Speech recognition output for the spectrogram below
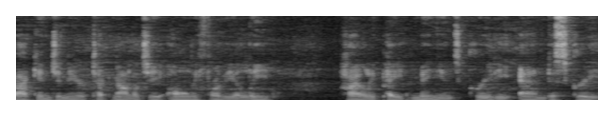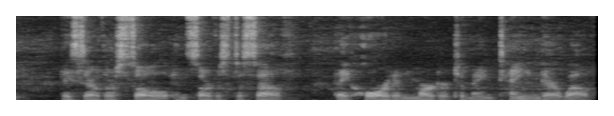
back engineered technology only for the elite, highly paid minions, greedy and discreet. They sell their soul in service to self. They hoard and murder to maintain their wealth.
